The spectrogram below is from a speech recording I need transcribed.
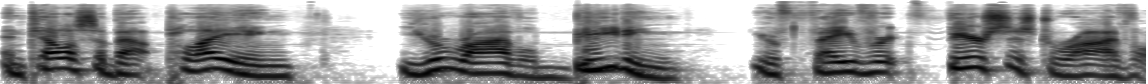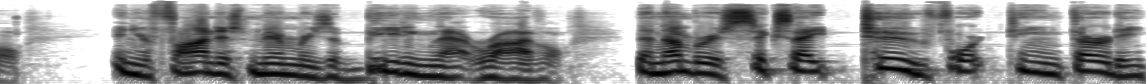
and tell us about playing your rival, beating your favorite, fiercest rival and your fondest memories of beating that rival. The number is 682 1430.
